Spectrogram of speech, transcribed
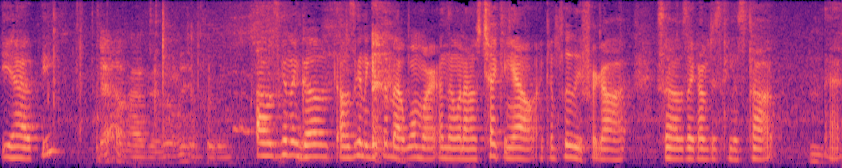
you happy? Yeah, I'm happy. I'm waiting for them. I was gonna go, I was gonna get them at Walmart, and then when I was checking out, I completely forgot. So I was like, I'm just gonna stop mm.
